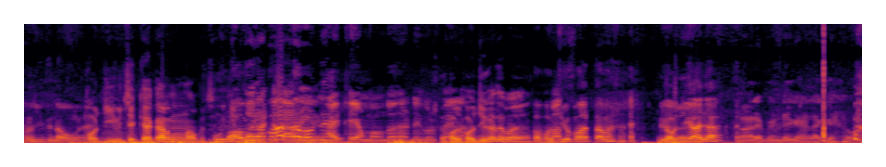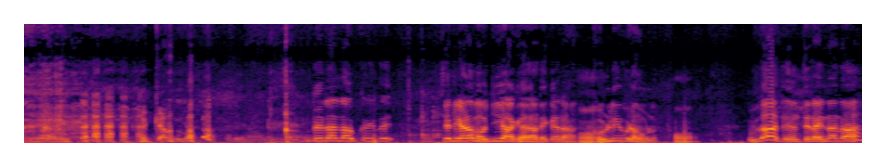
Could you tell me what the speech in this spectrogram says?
ਕਰਮਜੀਤ ਨਾਮ ਹੈ। ਫੌਜੀ ਵਿੱਚ ਕੀ ਕਰਨਾ ਪਿੱਛੇ? ਬਾਬੂ ਜੀ ਬਾਤ ਫੌਜੀ। ਇੱਥੇ ਆਉਂਦਾ ਸਾਡੇ ਕੋਲ ਫੌ- ਫੌਜੀ ਕਾਤੇ ਪਾਇਆ ਫੌਜੀ ਬਾਤ ਬਸ। ਫੌਜੀ ਆ ਜਾ। ਸਾਰੇ ਪਿੰਡੇ ਕਹਿਣ ਲੱਗੇ ਬਿਨਾਂ ਨੌਕਰੀ ਤੇ ਚੱਲ ਜਿਹੜਾ ਫੌਜੀ ਆ ਗਿਆ ਸਾਡੇ ਘਰਾਂ ਹਾਂ। ਖੁੱਲੀ ਬਣਾਉਣ। ਹਾਂ। ਉਹਦਾ ਤੇ- ਤੇਰਾ ਇਹਨਾਂ ਦਾ।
